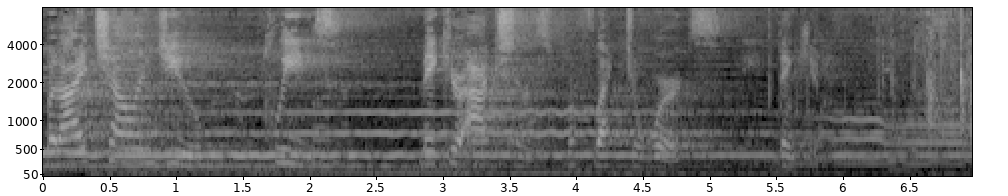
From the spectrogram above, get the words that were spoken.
but I challenge you, please, make your actions reflect your words. Thank you.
